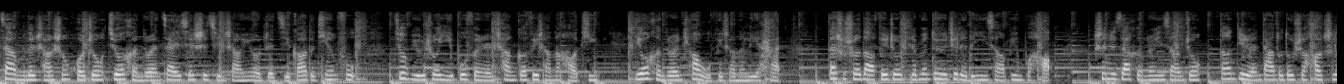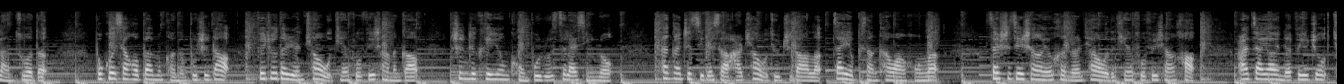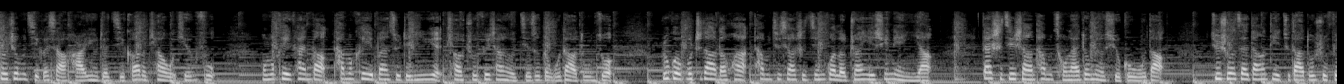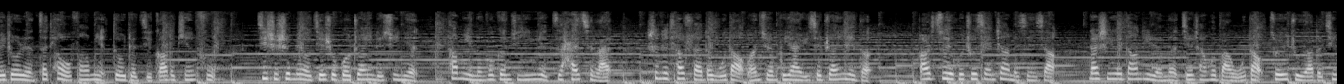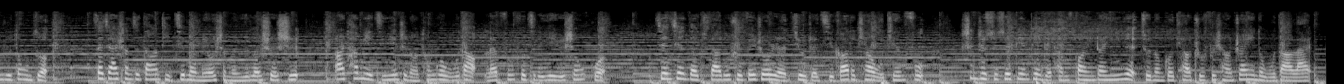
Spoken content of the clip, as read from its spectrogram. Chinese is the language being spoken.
在我们的日常生活中，就有很多人在一些事情上拥有着极高的天赋。就比如说，一部分人唱歌非常的好听，也有很多人跳舞非常的厉害。但是说到非洲，人们对于这里的印象并不好，甚至在很多人印象中，当地人大多都是好吃懒做的。不过小伙伴们可能不知道，非洲的人跳舞天赋非常的高，甚至可以用恐怖如斯来形容。看看这几个小孩跳舞就知道了，再也不想看网红了。在世界上有很多人跳舞的天赋非常好。而在遥远的非洲，就这么几个小孩，有着极高的跳舞天赋。我们可以看到，他们可以伴随着音乐跳出非常有节奏的舞蹈动作。如果不知道的话，他们就像是经过了专业训练一样。但实际上，他们从来都没有学过舞蹈。据说，在当地绝大多数非洲人在跳舞方面都有着极高的天赋，即使是没有接受过专业的训练，他们也能够根据音乐自嗨起来，甚至跳出来的舞蹈完全不亚于一些专业的。而之所以会出现这样的现象，那是因为当地人们经常会把舞蹈作为主要的庆祝动作。再加上在当地基本没有什么娱乐设施，而他们也仅仅只能通过舞蹈来丰富自己的业余生活。渐渐的，绝大多数非洲人就有着极高的跳舞天赋，甚至随随便便给他们放一段音乐，就能够跳出非常专业的舞蹈来。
